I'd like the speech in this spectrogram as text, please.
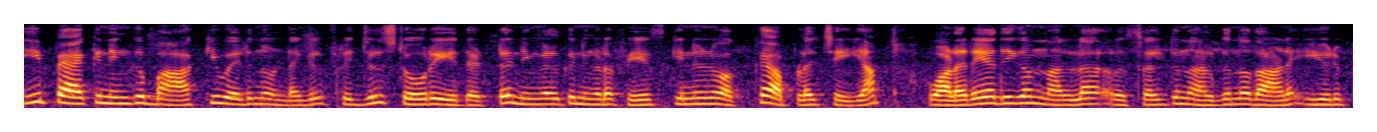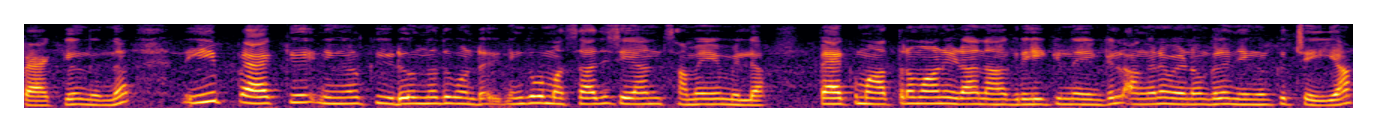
ഈ പാക്ക് നിങ്ങൾക്ക് ബാക്കി വരുന്നുണ്ടെങ്കിൽ ഫ്രിഡ്ജിൽ സ്റ്റോർ ചെയ്തിട്ട് നിങ്ങൾക്ക് നിങ്ങളുടെ ഫേസ് സ്കിന്നിനും ഒക്കെ അപ്ലൈ ചെയ്യാം. വളരെയധികം നല്ല റിസൾട്ട് നൽകുന്നതാണ് ഈ ഒരു പാക്കിൽ നിന്ന്. ഈ പാക്ക് നിങ്ങൾക്ക് ഇടുന്നത് കൊണ്ട് നിങ്ങൾക്ക് മസാജ് ചെയ്യാൻ സമയമില്ല. പാക്ക് മാത്രമാണ് ഇടാൻ ആഗ്രഹിക്കുന്നതെങ്കിൽ അങ്ങനെ വേണമെങ്കിൽ നിങ്ങൾക്ക് ചെയ്യാം.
